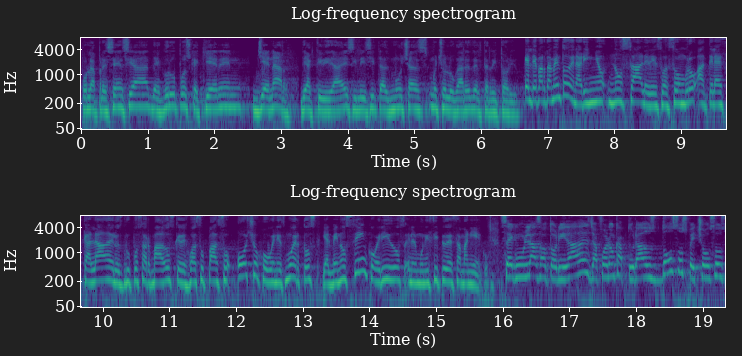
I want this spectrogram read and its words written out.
por la presencia de grupos que quieren llenar de actividades ilícitas muchas, muchos lugares del territorio. El departamento de Nariño no sale de su asombro ante la escalada de los grupos armados que dejó a su paso ocho jóvenes muertos y al menos cinco heridos en el municipio de Samaniego. Según las autoridades, ya fueron capturados dos sospechosos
